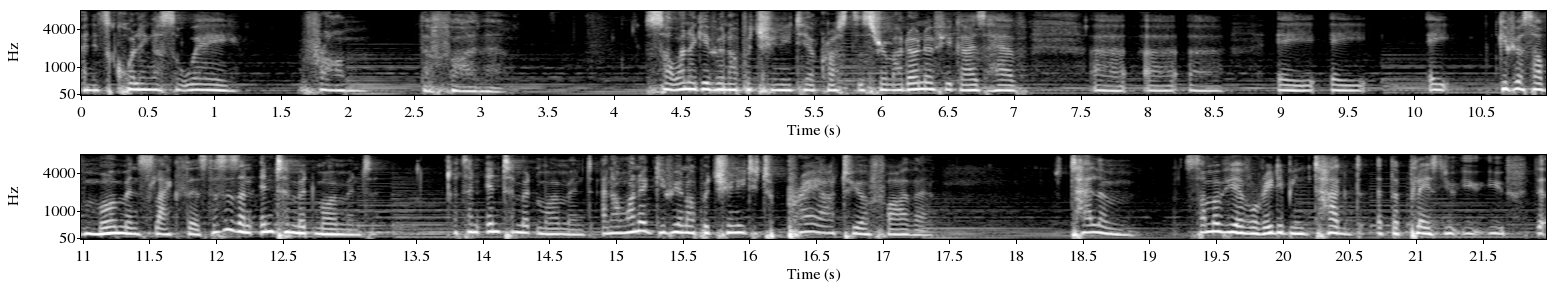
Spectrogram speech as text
And it's calling us away from the Father. So I want to give you an opportunity across this room. I don't know if you guys have uh, uh, uh, a, a, a, give yourself moments like this. This is an intimate moment. It's an intimate moment. And I want to give you an opportunity to pray out to your Father. Tell Him. Some of you have already been tugged at the place. You, you, you, the,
